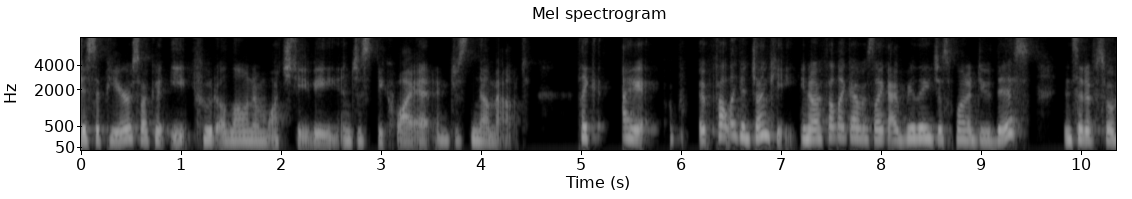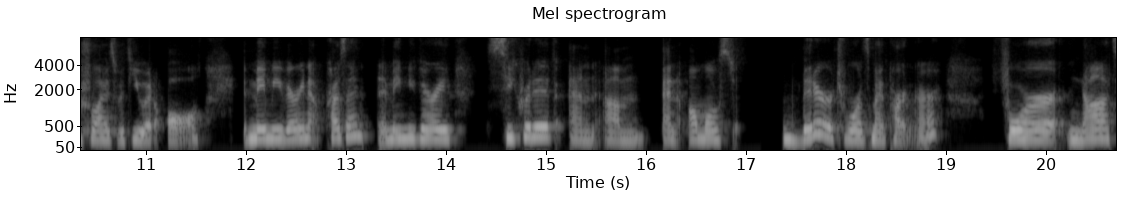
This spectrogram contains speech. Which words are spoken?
disappear so I could eat food alone and watch TV and just be quiet and just numb out. like I it felt like a junkie. You know, I felt like I was like, I really just want to do this instead of socialize with you at all. It made me very not present and it made me very secretive and um and almost bitter towards my partner for not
